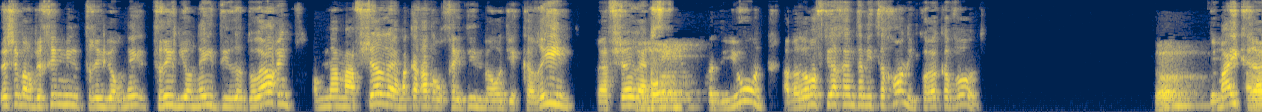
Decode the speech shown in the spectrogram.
זה שמרוויחים טריליוני, טריליוני דולרים, אמנם מאפשר להם לקחת עורכי דין מאוד יקרים, מאפשר להם נכון. בדיון, אבל לא מבטיח להם את הניצחון, עם כל הכבוד. טוב. ומה יקרה?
